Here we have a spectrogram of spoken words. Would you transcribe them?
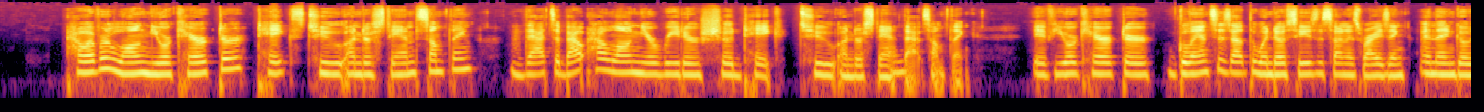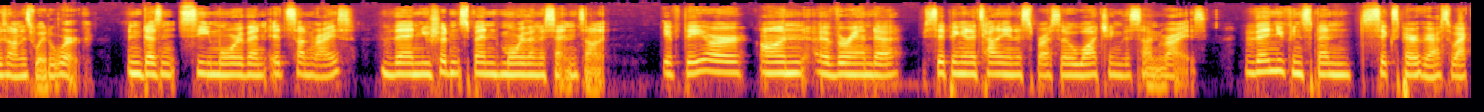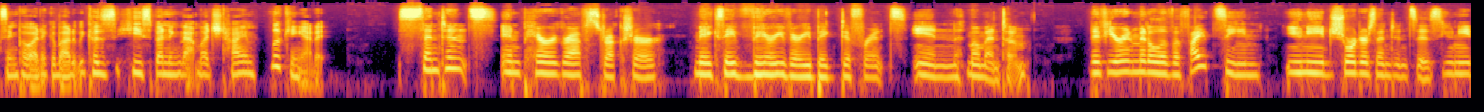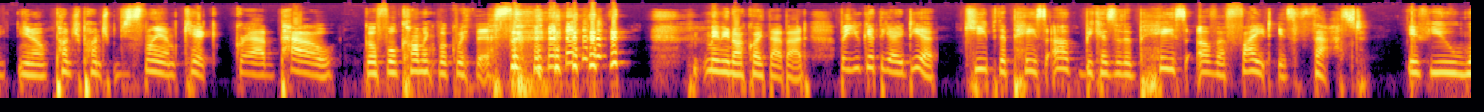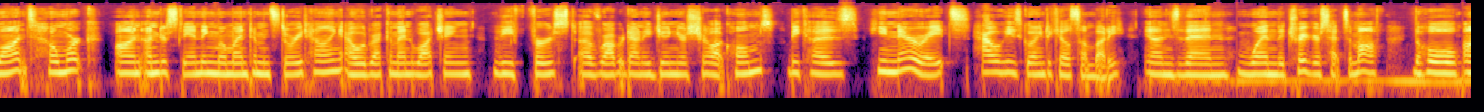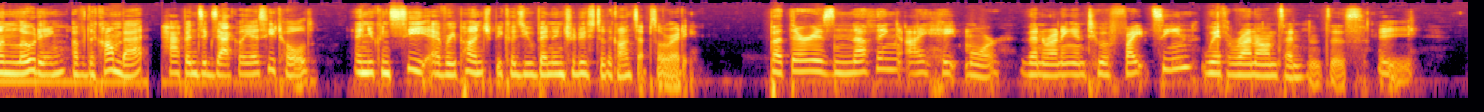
However long your character takes to understand something, that's about how long your reader should take to understand that something. If your character glances out the window, sees the sun is rising, and then goes on his way to work and doesn't see more than it's sunrise, then you shouldn't spend more than a sentence on it. If they are on a veranda sipping an Italian espresso watching the sun rise, then you can spend six paragraphs waxing poetic about it because he's spending that much time looking at it. Sentence and paragraph structure makes a very, very big difference in momentum. If you're in the middle of a fight scene, you need shorter sentences. You need, you know, punch, punch, slam, kick, grab, pow. Go full comic book with this. Maybe not quite that bad, but you get the idea. Keep the pace up because the pace of a fight is fast. If you want homework on understanding momentum and storytelling, I would recommend watching the first of Robert Downey Jr.'s Sherlock Holmes because he narrates how he's going to kill somebody. And then when the trigger sets him off, the whole unloading of the combat happens exactly as he told. And you can see every punch because you've been introduced to the concepts already. But there is nothing I hate more than running into a fight scene with run on sentences. Hey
